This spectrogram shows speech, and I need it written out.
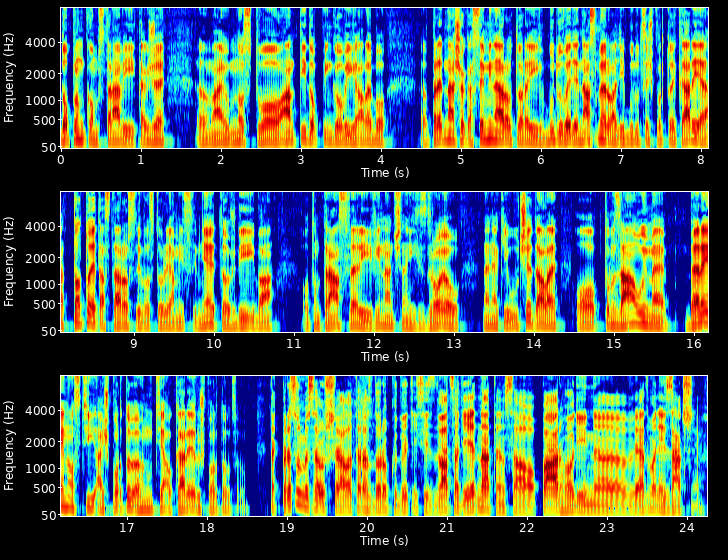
doplnkom stravy, takže majú množstvo antidopingových alebo prednášok a seminárov, ktoré ich budú vedieť nasmerovať ich budúce športové kariéry. Toto je tá starostlivosť, ktorú ja myslím. Nie je to vždy iba o tom transferi finančných zdrojov na nejaký účet, ale o tom záujme verejnosti aj športového hnutia o kariéru športovcov. Tak presuňme sa už ale teraz do roku 2021, ten sa o pár hodín e, viac menej začne.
